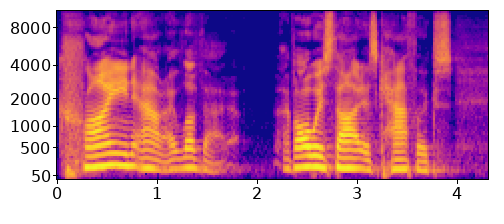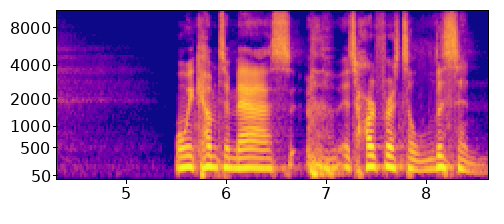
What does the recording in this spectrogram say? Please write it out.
crying out. I love that. I've always thought as Catholics, when we come to Mass, it's hard for us to listen,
